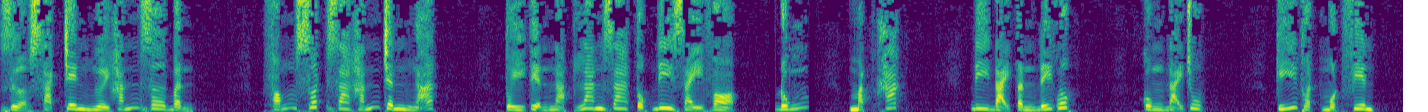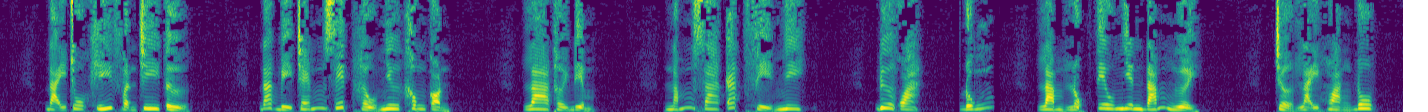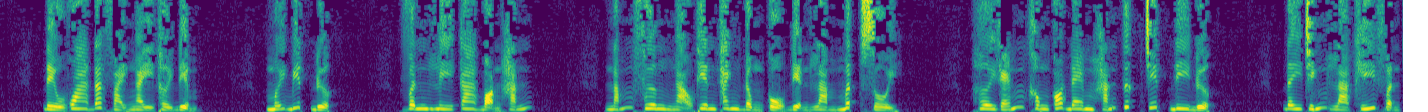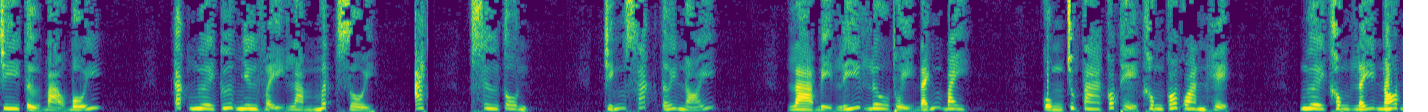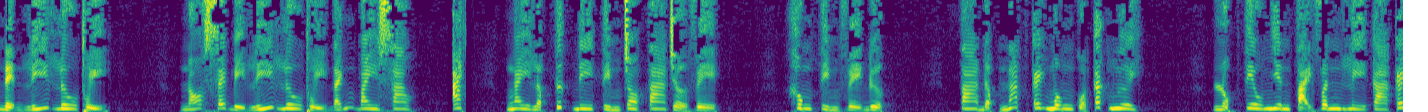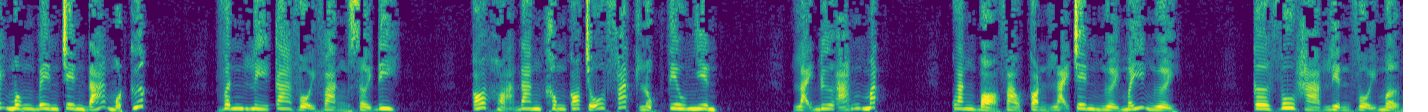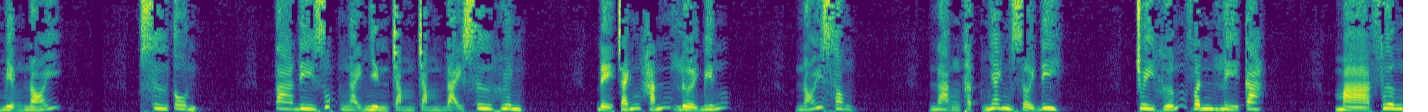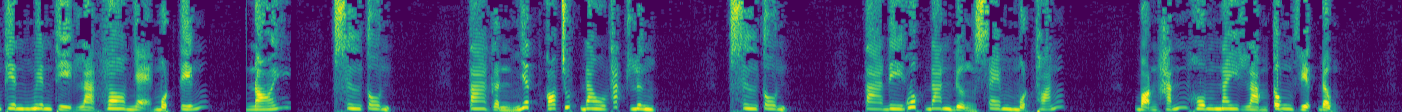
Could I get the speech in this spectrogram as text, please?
rửa sạch trên người hắn dơ bẩn, phóng xuất ra hắn chân ngã, tùy tiện nạp lan gia tộc đi giày vò, đúng, Mặt khác, đi đại tần đế quốc, cùng đại chu, kỹ thuật một phiên, đại chu khí vận chi tử, đã bị chém giết hầu như không còn, là thời điểm, nắm ra cát phỉ nhi, đưa qua, đúng, làm lục tiêu nhiên đám người, trở lại hoàng đô, đều qua đã vài ngày thời điểm, mới biết được, vân ly ca bọn hắn, nắm phương ngạo thiên thanh đồng cổ điện làm mất rồi, hơi kém không có đem hắn tức chết đi được. đây chính là khí vận chi tử bảo bối. các ngươi cứ như vậy làm mất rồi. ách, sư tôn. chính xác tới nói, là bị lý lưu thủy đánh bay. cùng chúng ta có thể không có quan hệ. ngươi không lấy nó nện lý lưu thủy, nó sẽ bị lý lưu thủy đánh bay sao, ách, ngay lập tức đi tìm cho ta trở về, không tìm về được, ta đập nát cái mông của các ngươi, lục tiêu nhiên tại vân ly ca cái mông bên trên đá một cước, vân ly ca vội vàng rời đi, có hỏa đang không có chỗ phát lục tiêu nhiên, lại đưa áng mắt, quăng bỏ vào còn lại trên người mấy người, cơ vô hà liền vội mở miệng nói, sư tôn, ta đi giúp ngài nhìn chằm chằm đại sư huyên, để tránh hắn lười biếng. nói xong, nàng thật nhanh rời đi, truy hướng vân ly ca, mà phương thiên nguyên thì là lo nhẹ một tiếng, nói, sư tôn, ta gần nhất có chút đau thắt lưng, sư tôn, ta đi quốc đan đường xem một thoáng, bọn hắn hôm nay làm công việc động,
